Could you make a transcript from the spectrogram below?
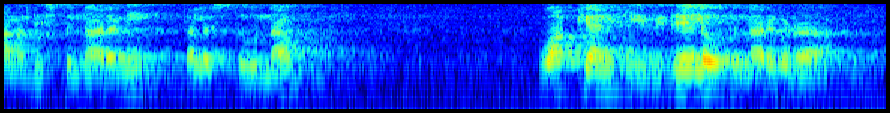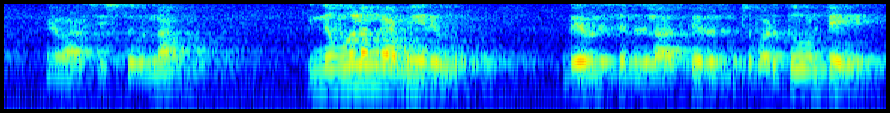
ఆనందిస్తున్నారని తలస్తూ ఉన్నాం. వాక్యానికి విధేయులవుతున్నారు కూడా మేము ఆశిస్తూ ఉన్నాం. ఇందు మూలంగా మీరు దేవుని సన్నిధిలో ఆశీర్వదించబడుతూ ఉంటే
